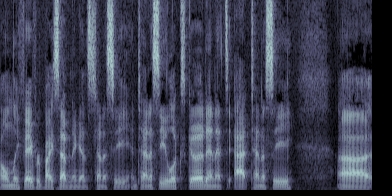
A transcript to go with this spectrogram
only favored by seven against Tennessee, and Tennessee looks good, and it's at Tennessee, uh,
